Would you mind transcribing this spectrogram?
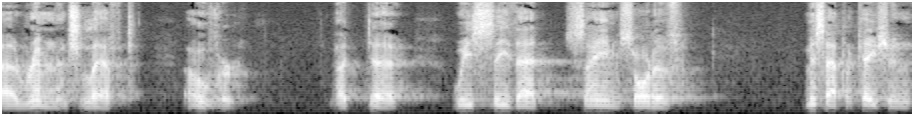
uh, remnants left over. But uh, we see that same sort of misapplication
